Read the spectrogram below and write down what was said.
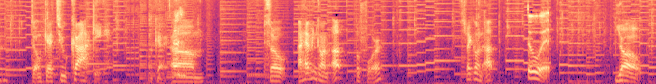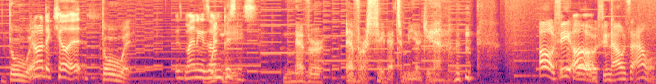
Don't get too cocky. Okay. Um. so I haven't gone up before. Let's try going up. Do it. Yo, do it. You don't have to kill it. Do it. He's minding his own business. Never ever say that to me again. oh, see, oh, see, now it's the owl.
